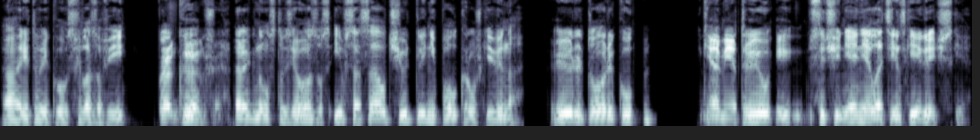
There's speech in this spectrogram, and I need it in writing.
А риторику с философией? — А как же! — рыгнул студиозус и всосал чуть ли не пол кружки вина. — И риторику геометрию и сочинения латинские и греческие.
